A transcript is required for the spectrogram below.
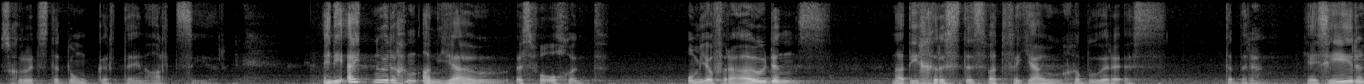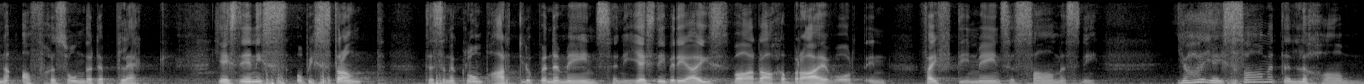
Ons grootste donkerte en hartseer. En die uitnodiging aan jou is ver oggend om jou verhoudings na die Christus wat vir jou gebore is te bring. Jy's hier in 'n afgesonderde plek. Jy's nie die, op die strand tussen 'n klomp hardlopende mense nie. Jy's nie by die huis waar daar gebraai word en 15 mense saam is nie. Ja, jy's saam met 'n liggaam,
